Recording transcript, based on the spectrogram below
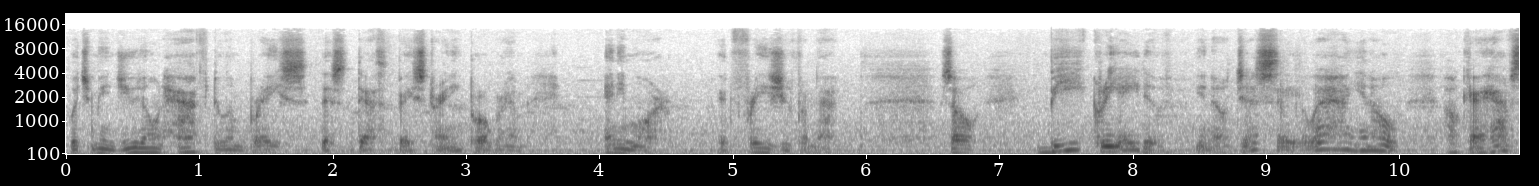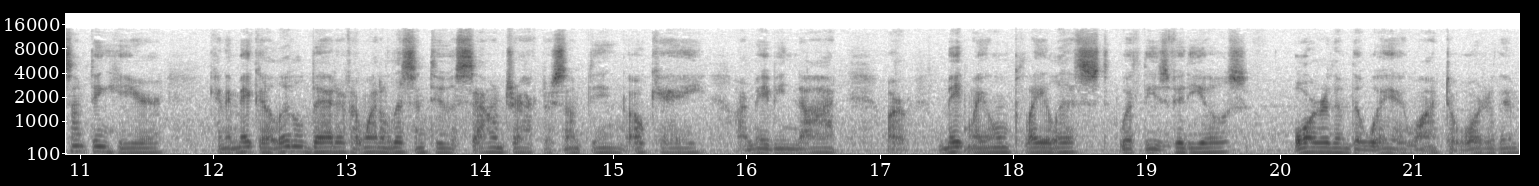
which means you don't have to embrace this death-based training program anymore. It frees you from that. So be creative, you know, just say, well, you know, okay, I have something here. Can I make it a little better if I want to listen to a soundtrack or something? Okay, or maybe not. Or make my own playlist with these videos order them the way I want to order them,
